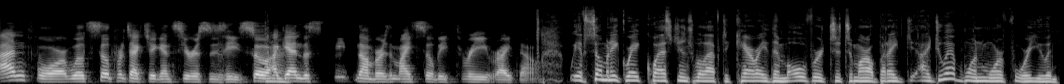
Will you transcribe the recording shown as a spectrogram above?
and four will still protect you against serious disease. So right. again, the sleep numbers might still be three right now. We have so many great questions. We'll have to carry them over to tomorrow. But I, I do have one more for you. And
